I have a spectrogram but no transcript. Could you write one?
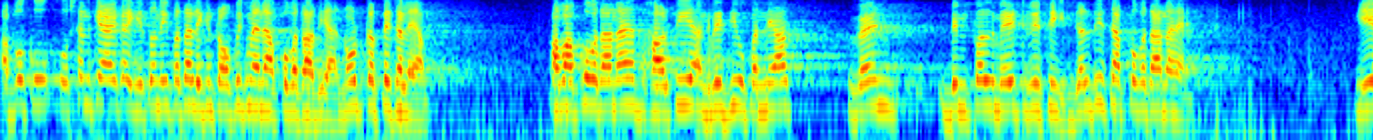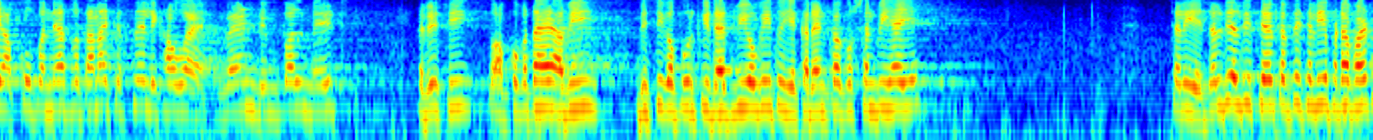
अब वो क्वेश्चन क्या आएगा, ये तो नहीं पता, लेकिन टॉपिक मैंने आपको बता दिया नोट करते चले आप। अब आपको बताना है, भारतीय अंग्रेज़ी उपन्यास वेन डिम्पल मेट ऋषि जल्दी से आपको बताना है। ये आपको उपन्यास बताना है, किसने लिखा हुआ है? वेन डिम्पल मेट ऋषि तो आपको पता है, अभी ऋषि कपूर की डेथ भी हो गई तो ये करंट का क्वेश्चन भी है ये। चलिए, जल्दी जल्दी शेयर करते चलिए फटाफट।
